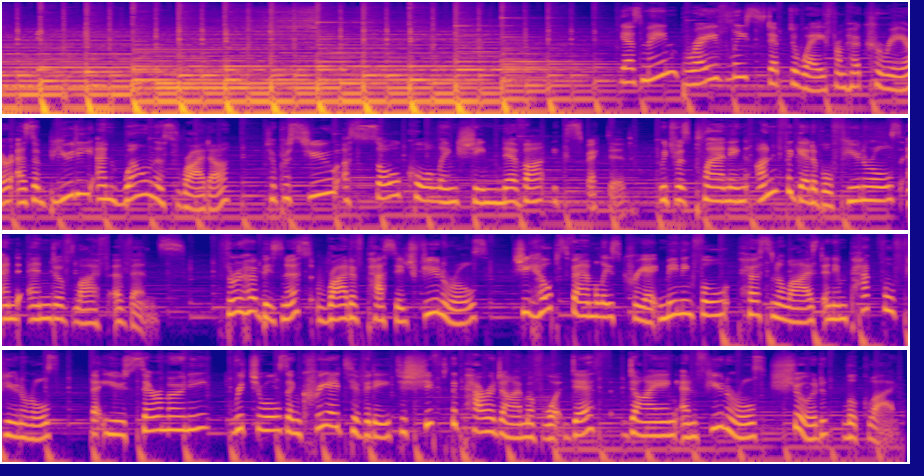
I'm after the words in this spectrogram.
Yasemin bravely stepped away from her career as a beauty and wellness writer to pursue a soul calling she never expected, which was planning unforgettable funerals and end of life events. Through her business, Rite of Passage Funerals, she helps families create meaningful, personalized, and impactful funerals that use ceremony, rituals, and creativity to shift the paradigm of what death, dying, and funerals should look like.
